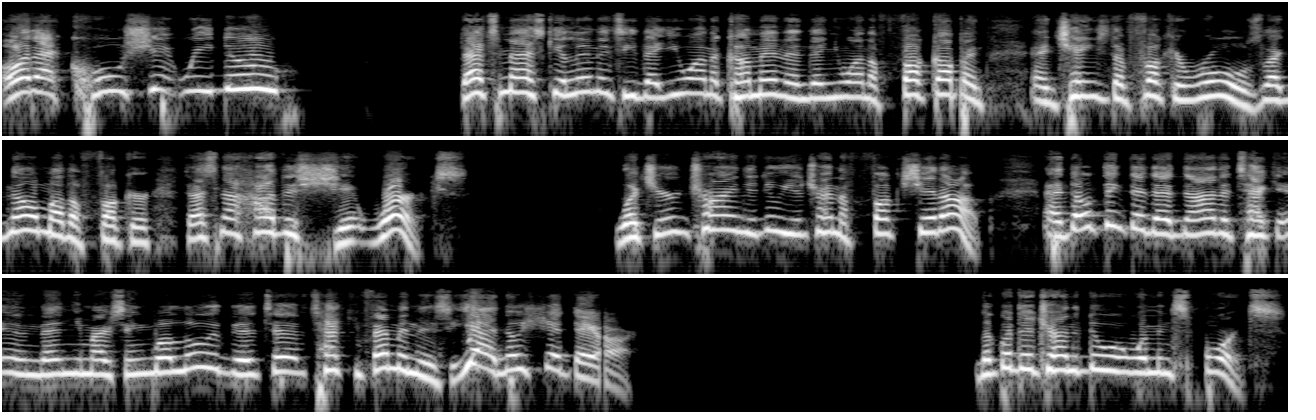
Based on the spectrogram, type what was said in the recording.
All that cool shit we do, that's masculinity that you want to come in and then you want to fuck up and, and change the fucking rules. Like, no, motherfucker, that's not how this shit works. What you're trying to do, you're trying to fuck shit up. And don't think that they're not attacking. And then you might be saying, well, Louie, they're attacking femininity. Yeah, no shit, they are. Look what they're trying to do with women's sports.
